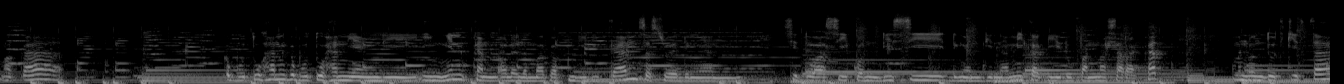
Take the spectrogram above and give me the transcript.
Maka kebutuhan-kebutuhan yang diinginkan oleh lembaga pendidikan sesuai dengan situasi kondisi dengan dinamika kehidupan masyarakat menuntut kita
